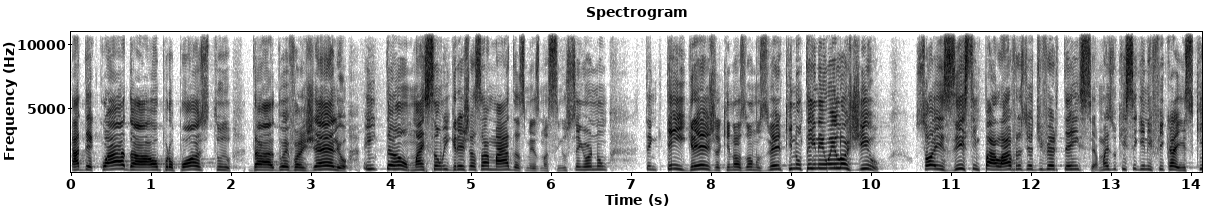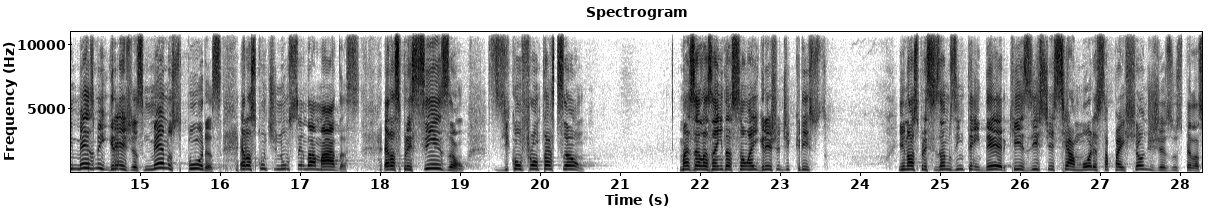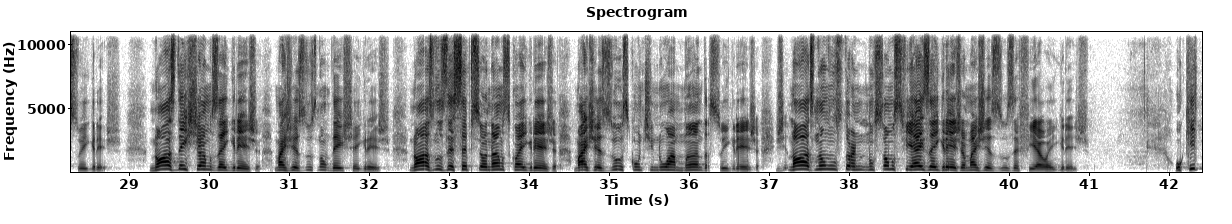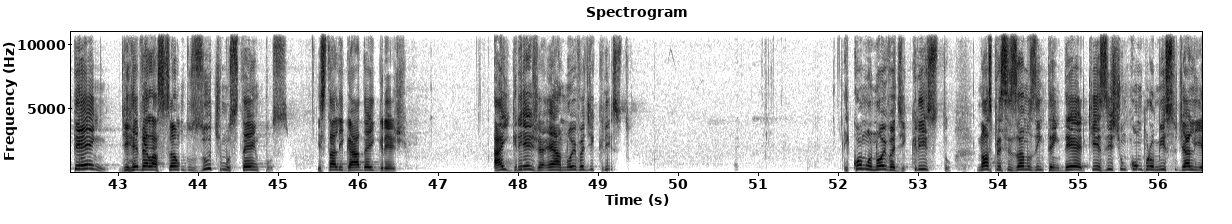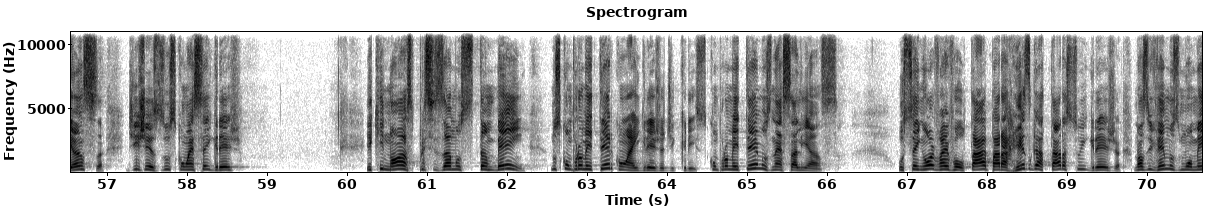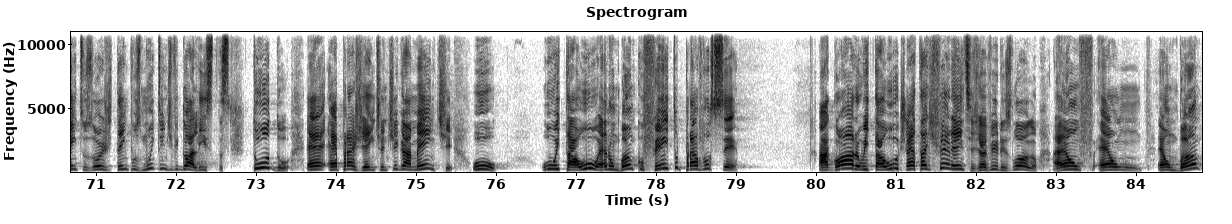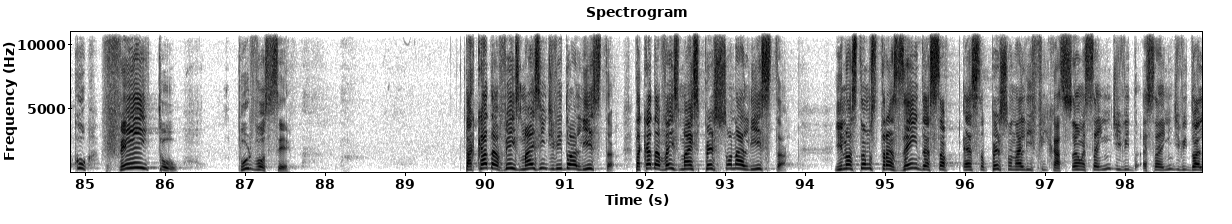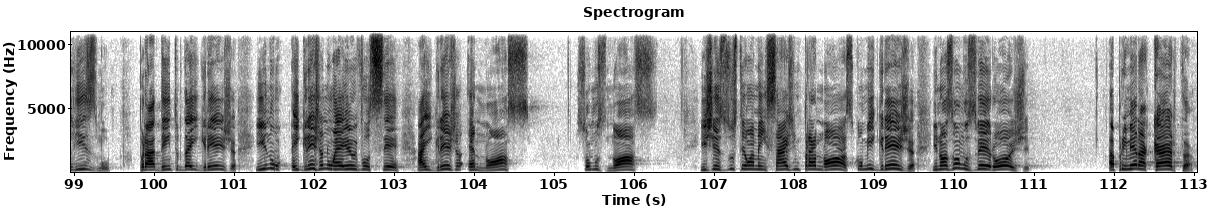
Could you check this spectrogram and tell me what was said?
adequada ao propósito da, do Evangelho, então, mas são igrejas amadas mesmo assim. O Senhor não. Tem, tem igreja que nós vamos ver que não tem nenhum elogio, só existem palavras de advertência. Mas o que significa isso? Que mesmo igrejas menos puras, elas continuam sendo amadas, elas precisam de confrontação, mas elas ainda são a igreja de Cristo. E nós precisamos entender que existe esse amor, essa paixão de Jesus pela sua igreja. Nós deixamos a igreja, mas Jesus não deixa a igreja. Nós nos decepcionamos com a igreja, mas Jesus continua amando a sua igreja. Nós não, nos não somos fiéis à igreja, mas Jesus é fiel à igreja. O que tem de revelação dos últimos tempos está ligado à igreja. A igreja é a noiva de Cristo. E como noiva de Cristo, nós precisamos entender que existe um compromisso de aliança de Jesus com essa igreja. E que nós precisamos também nos comprometer com a igreja de Cristo, comprometermos nessa aliança. O Senhor vai voltar para resgatar a sua igreja. Nós vivemos momentos hoje, tempos muito individualistas. Tudo é, é para a gente. Antigamente, o, o Itaú era um banco feito para você. Agora o Itaú já está diferente, você já viu o slogan? É um, é, um, é um banco feito por você. Está cada vez mais individualista, está cada vez mais personalista. E nós estamos trazendo essa, essa personalificação, essa, individu, essa individualismo para dentro da igreja. E não, a igreja não é eu e você, a igreja é nós. Somos nós. E Jesus tem uma mensagem para nós, como igreja. E nós vamos ver hoje a primeira carta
